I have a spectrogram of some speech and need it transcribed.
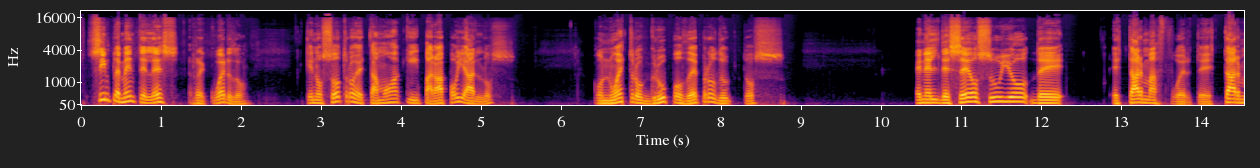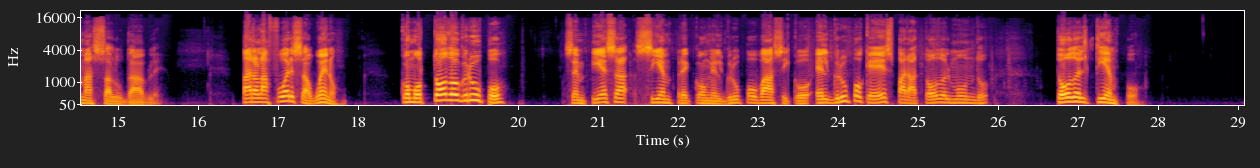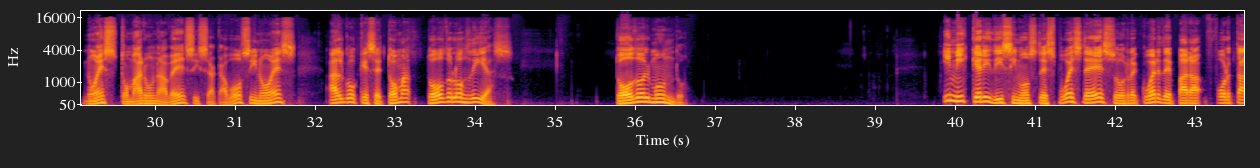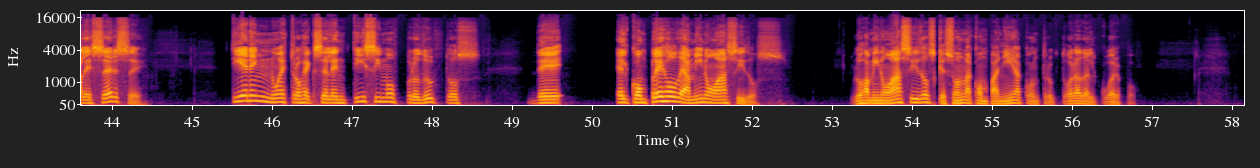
Simplemente les recuerdo que nosotros estamos aquí para apoyarlos con nuestros grupos de productos en el deseo suyo de estar más fuerte, estar más saludable. Para la fuerza, bueno, como todo grupo, se empieza siempre con el grupo básico, el grupo que es para todo el mundo, todo el tiempo. No es tomar una vez y se acabó, sino es algo que se toma todos los días, todo el mundo. Y mis queridísimos, después de eso, recuerde, para fortalecerse, tienen nuestros excelentísimos productos de el complejo de aminoácidos. Los aminoácidos que son la compañía constructora del cuerpo.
